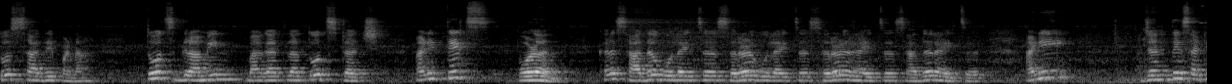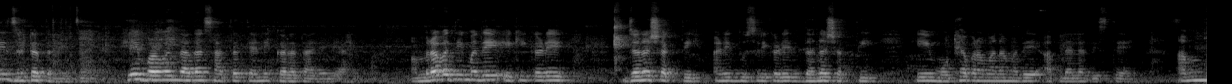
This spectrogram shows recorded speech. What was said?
तोच साधेपणा तोच ग्रामीण भागातला तोच टच आणि तेच वळण खरं साधं बोलायचं सरळ बोलायचं सरळ राहायचं साधं राहायचं आणि जनतेसाठी झटत राहायचं हे बळवंतदादा सातत्याने करत आलेले आहेत. अमरावतीमध्ये एकीकडे जनशक्ती आणि दुसरीकडे धनशक्ती ही मोठ्या प्रमाणामध्ये आपल्याला दिसते. आम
